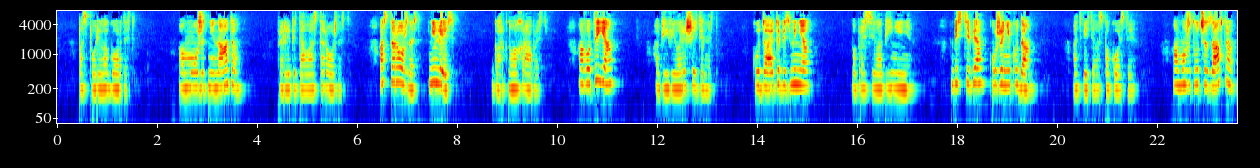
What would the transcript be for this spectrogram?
— поспорила гордость. «А может, не надо?» — пролепетала осторожность. «Осторожность, не лезь!» Гаркнула храбрость. «А вот и я!» — объявила решительность. «Куда это без меня?» — вопросила опьянение. «Без тебя уже никуда», — ответила спокойствие. «А может, лучше завтра?»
